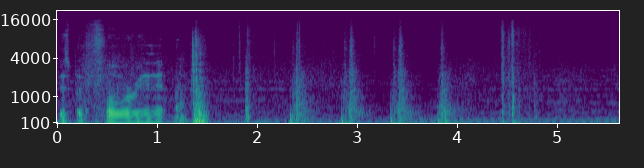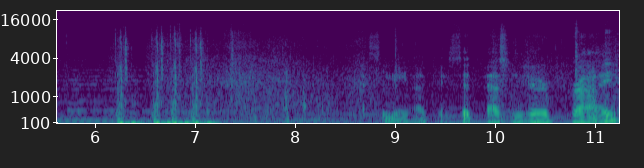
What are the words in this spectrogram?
just put four in it. Gasoline. Okay, sit passenger drive.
